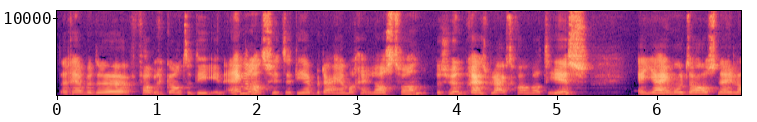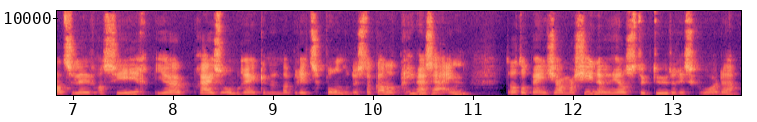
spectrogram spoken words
Daar hebben de fabrikanten die in Engeland zitten, die hebben daar helemaal geen last van. Dus hun prijs blijft gewoon wat die is. En jij moet als Nederlandse leverancier je prijs omrekenen naar Britse ponden. Dus dan kan het prima zijn dat opeens jouw machine een heel stuk duurder is geworden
